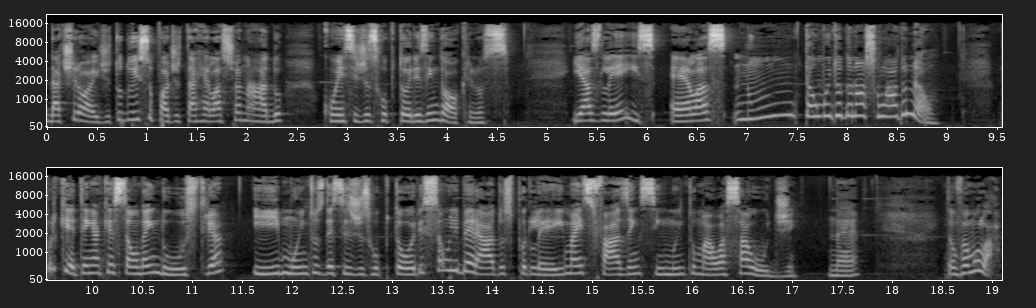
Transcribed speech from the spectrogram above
da tiroide. Tudo isso pode estar relacionado com esses disruptores endócrinos. E as leis, elas não estão muito do nosso lado, não. Porque tem a questão da indústria e muitos desses disruptores são liberados por lei, mas fazem sim muito mal à saúde, né? Então vamos lá.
